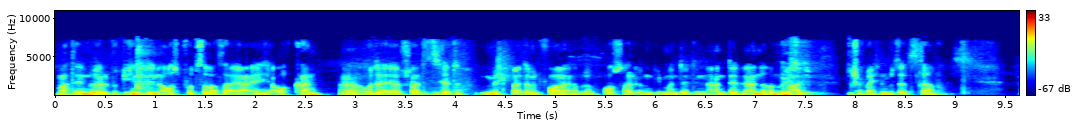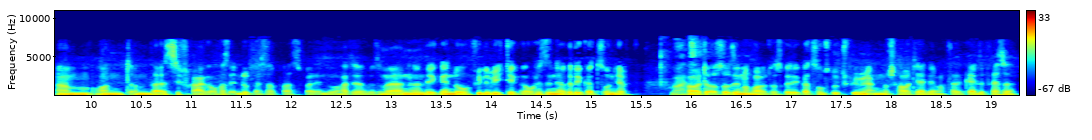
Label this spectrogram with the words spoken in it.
macht Endo halt wirklich den Ausputzer, was er ja eigentlich auch kann, ja? oder er schaltet sich halt mit weiter mit vorne ein, aber dann brauchst du halt irgendjemand, der den, der den anderen Richtig. Part entsprechend besetzt da. Ähm, und ähm, da ist die Frage auch, was Endo besser passt, weil Endo hat ja, wissen wir ja, ne, Legendo, viele wichtige, auch jetzt in der Relegation. Ich habe heute aus Versehen nochmal das Relegationsrückspiel mir angeschaut, ja, der macht halt geile Pässe.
